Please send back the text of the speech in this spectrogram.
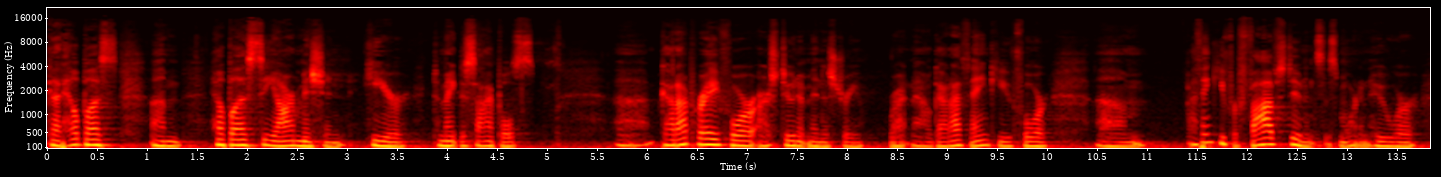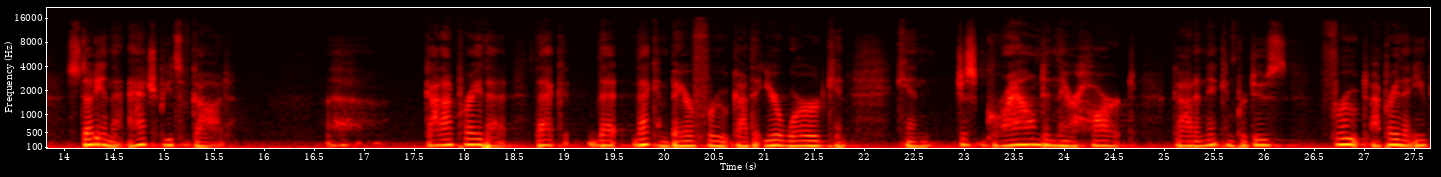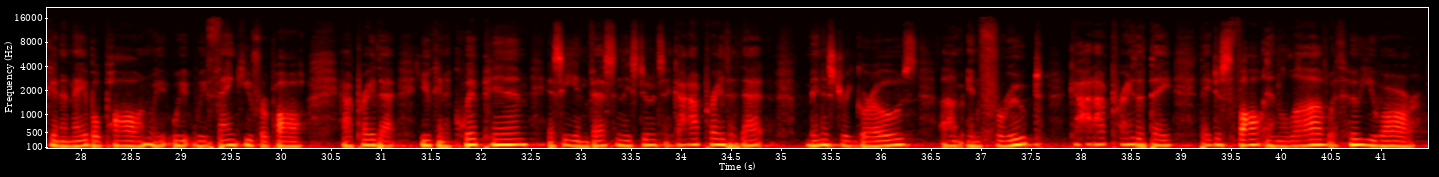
God, help us, um, help us see our mission here to make disciples. Uh, God, I pray for our student ministry right now. God, I thank you for um, I thank you for five students this morning who were studying the attributes of God. Uh, God, I pray that that that that can bear fruit. God, that your word can can just ground in their heart, God, and it can produce fruit. I pray that you can enable Paul, and we, we, we thank you for Paul. I pray that you can equip him as he invests in these students. And God, I pray that that ministry grows um, in fruit. God, I pray that they, they just fall in love with who you are.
